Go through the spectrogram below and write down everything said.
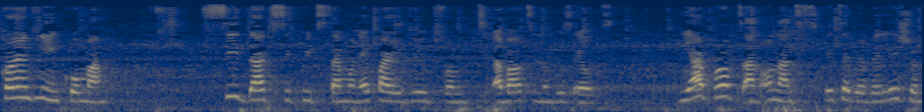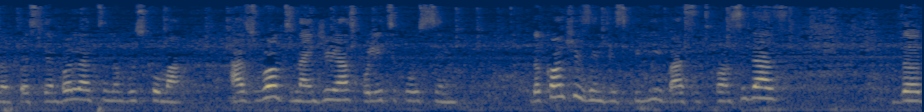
currently in coma. See dark secret Simon Ekpa revealed from about Tinubu's health. The abrupt and unanticipated revelation of President Bola Tinubu's coma has rocked Nigeria's political scene. The country is in disbelief as it considers the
